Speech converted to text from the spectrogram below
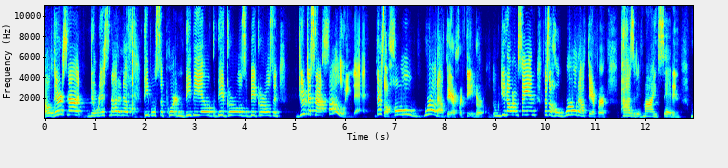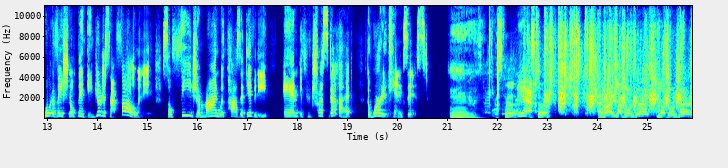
Oh, there's not there's not enough people supporting BBL, big girls, big girls, and you're just not following that. There's a whole world out there for thick girls. You know what I'm saying? There's a whole world out there for positive mindset and motivational thinking. You're just not following it. So feed your mind with positivity. And if you trust God, the worry can't exist. Mm. That's good. Yeah. That's good. All right, y'all doing good. Y'all doing good.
